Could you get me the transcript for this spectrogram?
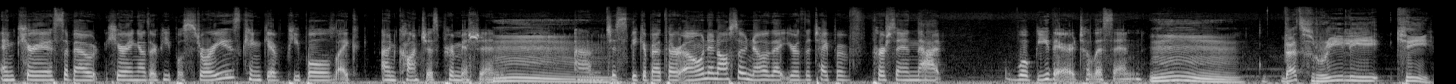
and curious about hearing other people's stories can give people like unconscious permission Mm. um, to speak about their own and also know that you're the type of person that will be there to listen. Mm, that's really key.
